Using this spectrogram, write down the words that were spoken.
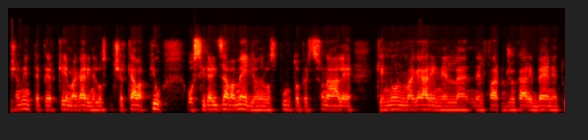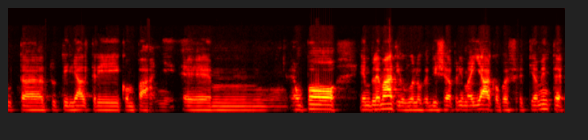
semplicemente perché magari nello, cercava più o si realizzava meglio nello spunto personale che non magari nel, nel far giocare bene tutta, tutti gli altri compagni. E, um, è un po' emblematico quello che diceva prima Jacopo, effettivamente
